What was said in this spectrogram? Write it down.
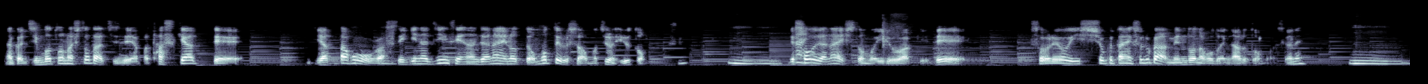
なんか地元の人たちでやっぱ助け合ってやった方が素敵な人生なんじゃないのって思ってる人はもちろんいると思うんですね。うんうんではいそうじゃない人もいるわけでそれを一緒くたにするから面倒なことになると思うんですよね。うん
